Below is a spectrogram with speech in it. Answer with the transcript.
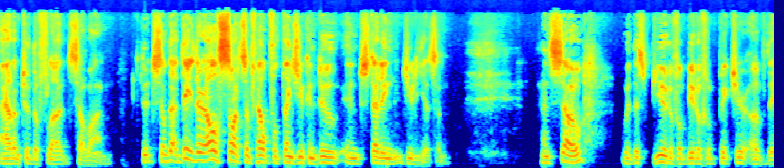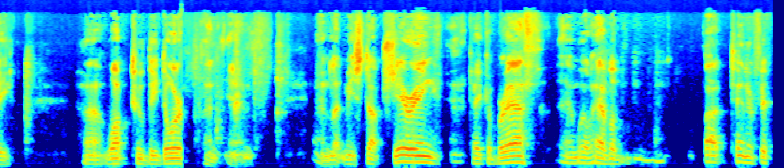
Adam to the flood, so on. So that these are all sorts of helpful things you can do in studying Judaism. And so, with this beautiful, beautiful picture of the walk to the door and end. And let me stop sharing, take a breath, and we'll have a, about 10 or 15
